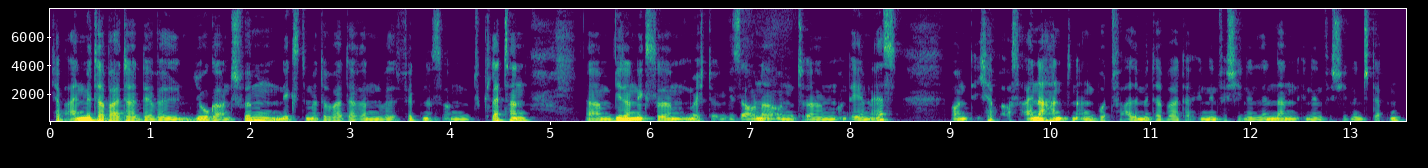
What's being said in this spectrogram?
ich habe einen Mitarbeiter, der will Yoga und Schwimmen, nächste Mitarbeiterin will Fitness und Klettern, ähm, wieder nächste möchte irgendwie Sauna und, ähm, und EMS. Und ich habe aus einer Hand ein Angebot für alle Mitarbeiter in den verschiedenen Ländern, in den verschiedenen Städten.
